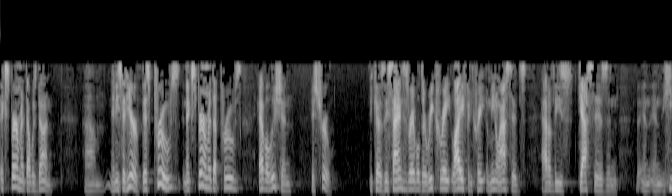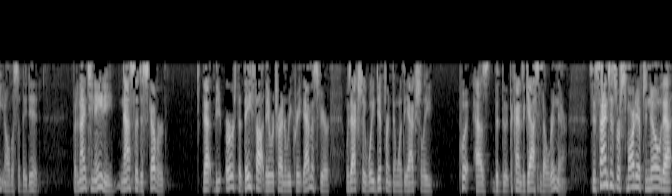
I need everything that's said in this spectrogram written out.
experiment that was done. Um, and he said, Here, this proves, an experiment that proves evolution is true. Because these scientists were able to recreate life and create amino acids out of these gases and, and, and heat and all the stuff they did. But in 1980, NASA discovered that the Earth that they thought they were trying to recreate the atmosphere was actually way different than what they actually put as the, the, the kinds of gases that were in there. So scientists were smart enough to know that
